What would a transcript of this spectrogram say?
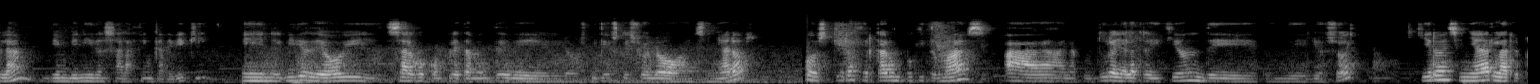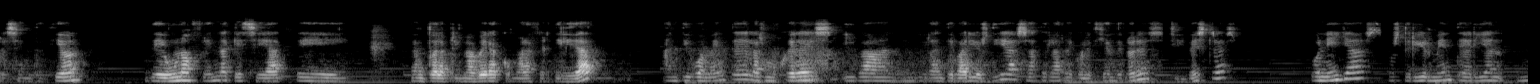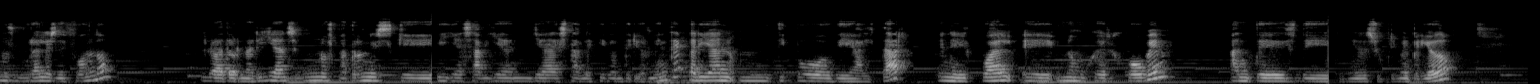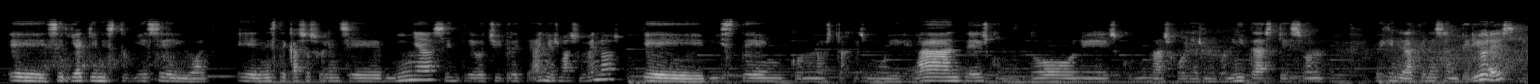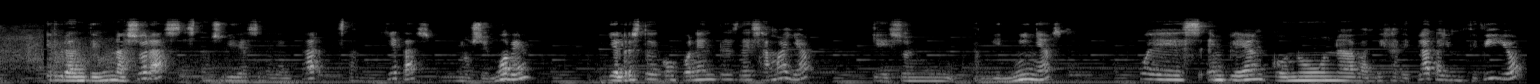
Hola, bienvenidos a la finca de Vicky. En el vídeo de hoy salgo completamente de los vídeos que suelo enseñaros. Os quiero acercar un poquito más a la cultura y a la tradición de donde yo soy. Quiero enseñar la representación de una ofrenda que se hace tanto a la primavera como a la fertilidad. Antiguamente las mujeres iban durante varios días a hacer la recolección de flores silvestres con ellas, posteriormente harían unos murales de fondo, lo adornarían según unos patrones que ellas habían ya establecido anteriormente. Harían un tipo de altar en el cual eh, una mujer joven, antes de tener su primer periodo, eh, sería quien estuviese en lo alto. En este caso suelen ser niñas entre 8 y 13 años más o menos, que visten con unos trajes muy elegantes, con montones, con unas joyas muy bonitas que son de generaciones anteriores, que durante unas horas están subidas en el altar, están quietas, no se mueven, y el resto de componentes de esa malla, que son también niñas, pues emplean con una bandeja de plata y un cepillo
